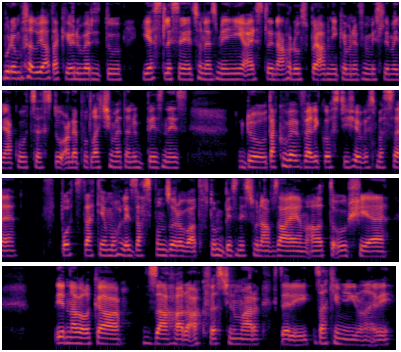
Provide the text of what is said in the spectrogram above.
bude muset udělat taky univerzitu, jestli se něco nezmění a jestli náhodou s právníkem nevymyslíme nějakou cestu a nepotlačíme ten biznis do takové velikosti, že bychom se v podstatě mohli zasponzorovat v tom biznisu navzájem, ale to už je jedna velká záhada a question mark, který zatím nikdo neví.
